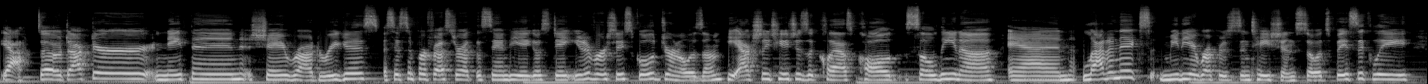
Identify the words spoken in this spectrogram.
Yeah. So, Dr. Nathian Shae Rodriguez, assistant professor at the San Diego State University School of Journalism, he actually teaches a class called Selena and Latinx Media Representation. So, it's basically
